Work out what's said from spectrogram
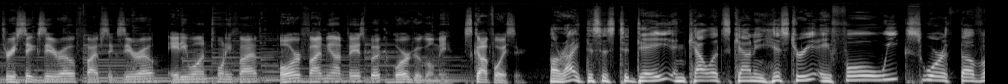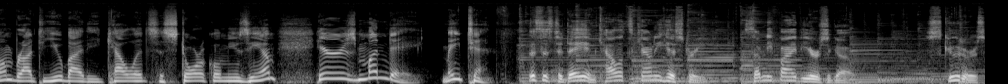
360-560-8125, or find me on Facebook or Google me, Scott Foister. All right, this is Today in Cowlitz County History, a full week's worth of them brought to you by the Cowlitz Historical Museum. Here's Monday, May 10th. This is Today in Cowlitz County History, 75 years ago. Scooters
